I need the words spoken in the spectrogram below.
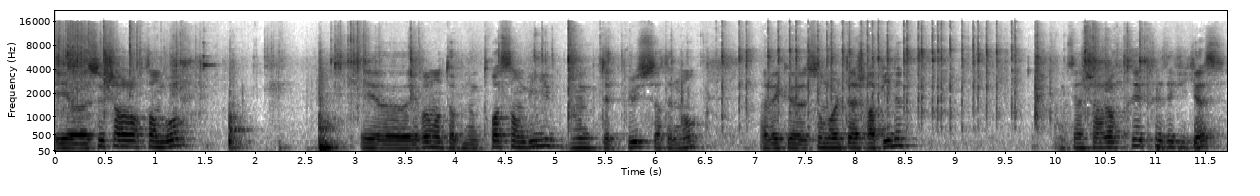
Et euh, ce chargeur tambour euh, est, vraiment top, donc 300 billes, même peut-être plus certainement, avec euh, son voltage rapide, c'est un chargeur très très efficace.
